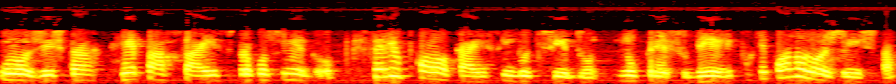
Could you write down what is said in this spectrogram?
o lojista repassar isso para o consumidor. Porque se ele colocar isso embutido no preço dele, porque quando o lojista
